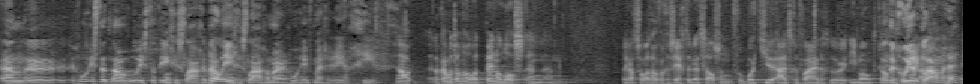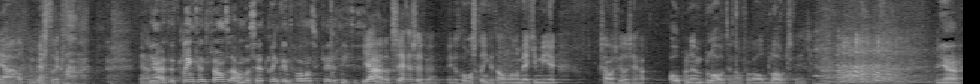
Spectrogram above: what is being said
En eh, hoe is dat nou, hoe is dat ingeslagen? Wel ingeslagen, maar hoe heeft men gereageerd? Nou, er kwamen toch nog wat pennen los en, en er werd zo wat over gezegd. Er werd zelfs een verbodje uitgevaardigd door iemand. Altijd goede reclame, hè? Ja, altijd een beste reclame. Ja. Ja, het, het klinkt in het Frans anders, hè? Het klinkt in het Hollands, ik weet het niet. ja, dat zeggen ze. In het Hollands klinkt het allemaal een beetje meer, ik zou eens willen zeggen, open en bloot. En dan vooral bloot, weet je. Ja,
